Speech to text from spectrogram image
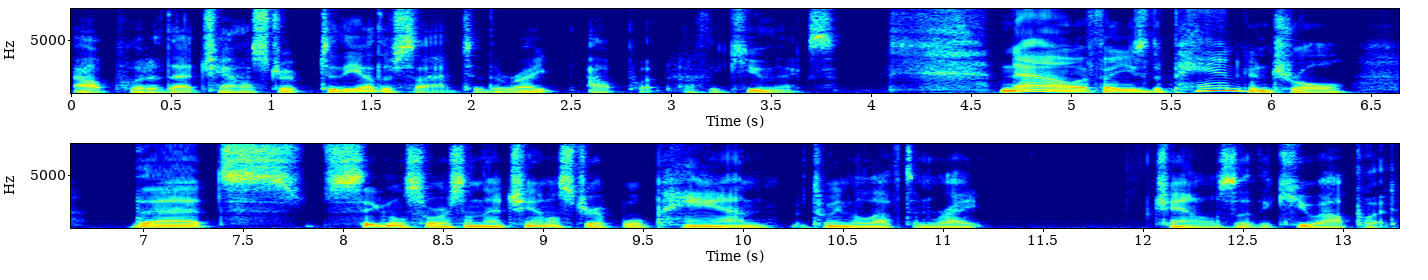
output of that channel strip to the other side, to the right output of the cue mix. Now, if I use the pan control, that signal source on that channel strip will pan between the left and right channels of the cue output.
